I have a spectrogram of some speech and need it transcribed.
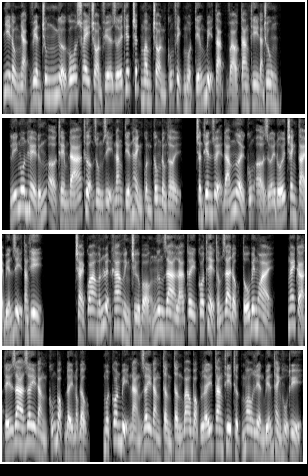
nhi đồng nhạc viên trung ngửa gỗ xoay tròn phía dưới thiết chất mâm tròn cũng phịch một tiếng bị tạp vào tang thi đàn trung. Lý Ngôn Hề đứng ở thềm đá thượng dùng dị năng tiến hành quần công đồng thời, Trần Thiên Duệ đám người cũng ở dưới đối tranh tài biến dị tăng thi. Trải qua huấn luyện Kha Huỳnh trừ bỏ ngưng ra lá cây có thể thấm ra độc tố bên ngoài, ngay cả tế ra dây đằng cũng bọc đầy nọc độc, một con bị nàng dây đằng tầng tầng bao bọc lấy tang thi thực mau liền biến thành hủ thủy.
